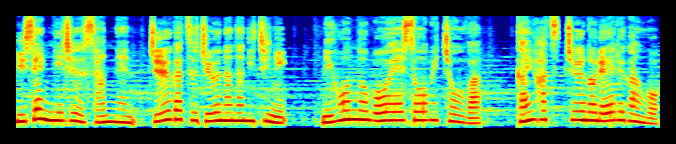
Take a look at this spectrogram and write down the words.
2023年10月17日に日本の防衛装備庁は開発中のレールガンを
